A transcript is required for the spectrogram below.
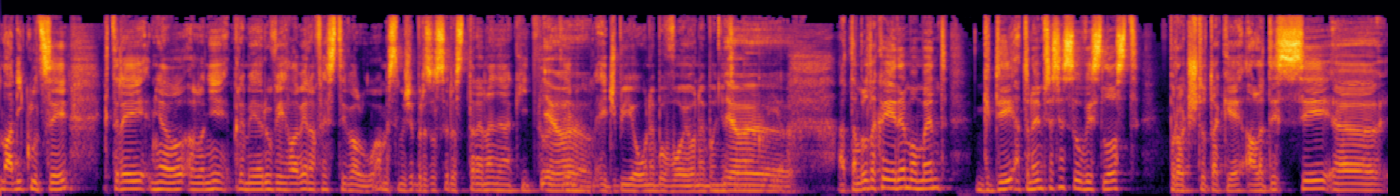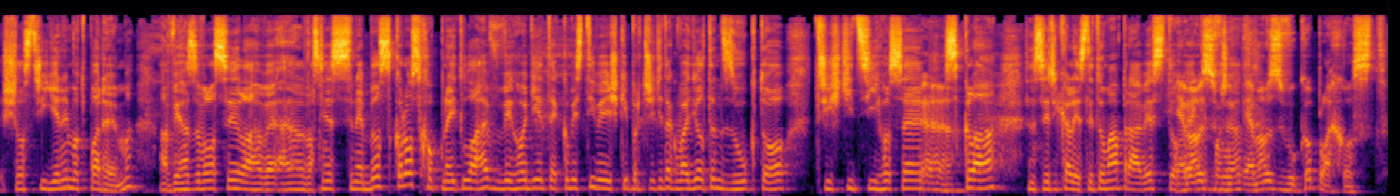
mladý kluci, který měl loni premiéru v hlavě na festivalu a myslím, že brzo se dostane na nějaký tl- jo, jo. HBO nebo Vojo nebo něco takového. A tam byl takový jeden moment, kdy, a to nevím přesně souvislost, proč to tak je, ale ty si uh, šel stříděným odpadem a vyhazoval si lahve a vlastně si nebyl skoro schopný tu lahev vyhodit jakoby z té výšky, protože ti tak vadil ten zvuk to tříštícího se skla. Jsem si říkal, jestli to má právě z toho. Já mám, zvuk, já mám zvukoplachost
